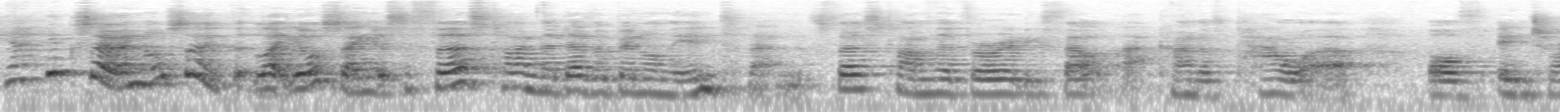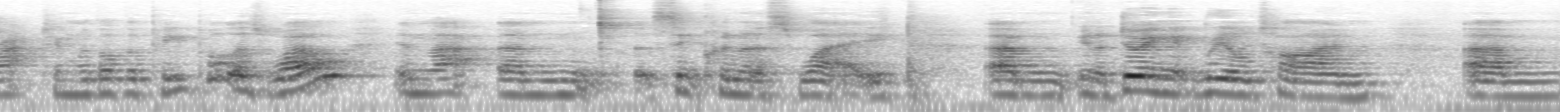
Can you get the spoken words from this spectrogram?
Yeah, I think so. And also, like you're saying, it's the first time they'd ever been on the internet. And it's the first time they've already felt that kind of power of interacting with other people as well in that um, synchronous way um, you know, doing it real time. Um,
